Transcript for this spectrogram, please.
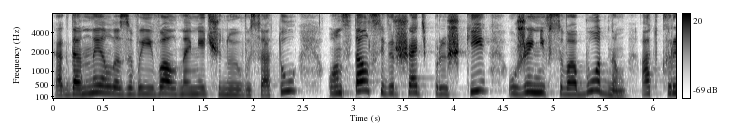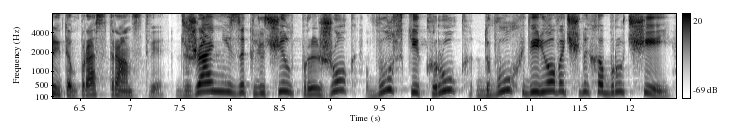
Когда Нелла завоевал намеченную высоту, он стал совершать прыжки уже не в свободном, открытом пространстве. Джанни заключил прыжок в узкий круг двух веревочных обручей,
